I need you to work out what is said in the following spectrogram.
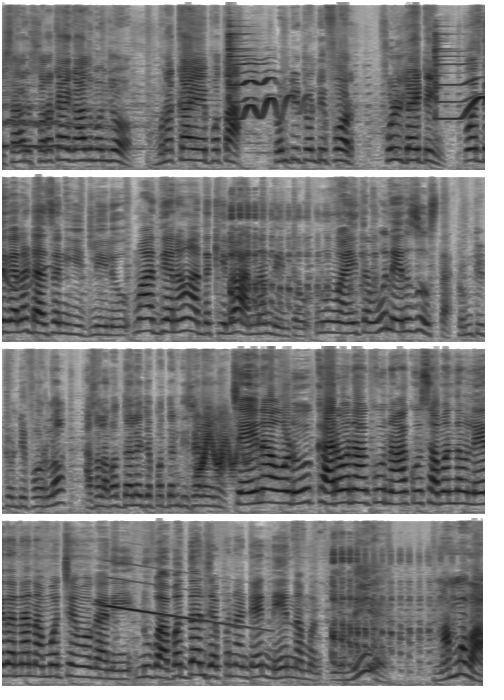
ఈసారి సొరకాయ కాదు మంజు మునక్కాయ అయిపోతా. Twenty twenty four full dieting పొద్దుగల డజన్ ఇడ్లీలు మధ్యాహ్నం అర్ధ కిలో అన్నం తింటావు. నువ్వు అయితావు నేను చూస్తా. ట్వంటీ ట్వంటీ ఫోర్లో అసలు అబద్ధాలే చెప్పొద్దని డిసైడ్ అయినా. చైనా ఓడు కరోనాకు నాకు సంబంధం లేదన్నా నమ్మొచ్చేమో గాని నువ్వు అబద్ధాలు చెప్పనంటే నేను నమ్మను. ఏంది? నమ్మవా?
